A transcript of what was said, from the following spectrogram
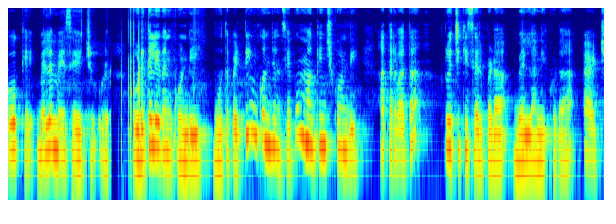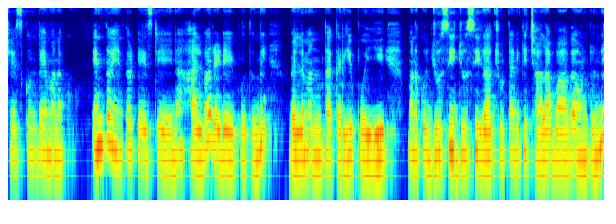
ఓకే బెల్లం వేసేయచ్చు. ఉడక ఉడకలేదనుకోండి. మూత పెట్టి ఇంకొంచెం సేపు మగ్గించుకోండి. ఆ తర్వాత రుచికి సరిపడా బెల్లాన్ని కూడా యాడ్ చేసుకుంటే మనకు ఎంతో ఎంతో టేస్టీ అయిన హల్వా రెడీ అయిపోతుంది. బెల్లం అంతా కరిగిపోయి మనకు జ్యూసీ జ్యూసీగా చూడటానికి చాలా బాగా ఉంటుంది.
